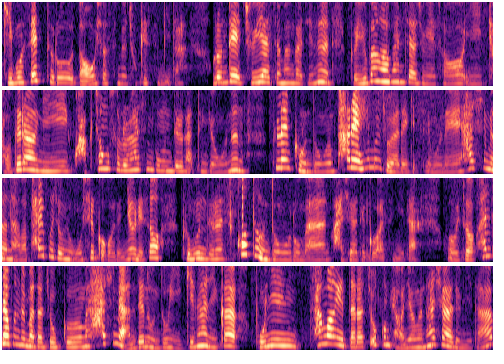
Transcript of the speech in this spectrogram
기본 세트로 넣으셨으면 좋겠습니다. 그런데 주의할 점 한 가지는 그 유방암 환자 중에서 이 겨드랑이 곽청수를 하신 분들 같은 경우는 플랭크 운동은 팔에 힘을 줘야 되기 때문에 하시면 아마 팔부종이 오실 거거든요. 그래서 그분들은 스쿼트 운동으로만 가셔야 될 것 같습니다. 어, 그래서 환자분들마다 조금 하시면 안 되는 운동이 있긴 하니까 본인 상황에 따라 조금 변형은 하셔야 됩니다.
